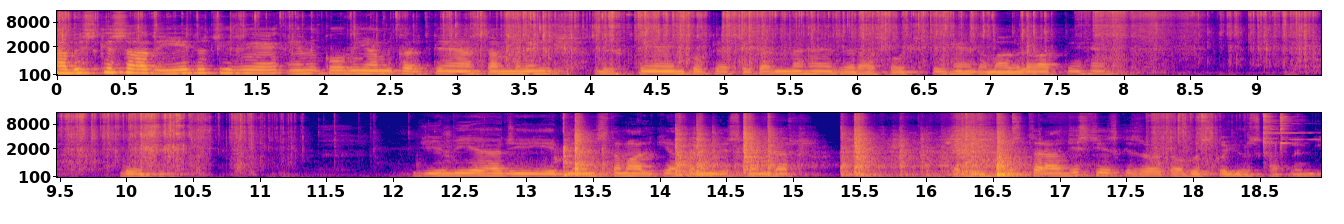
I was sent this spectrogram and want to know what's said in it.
अब इसके साथ ये जो चीज़ें हैं इनको भी हम करते हैं असम्बलिंग देखते हैं इनको कैसे करना है। ज़रा सोचते हैं दिमाग लगाते हैं। देखिए। ये भी है जी ये भी हम इस्तेमाल किया करेंगे इसके अंदर। कभी जिस तरह जिस चीज़ की ज़रूरत होगी उसको यूज़ कर लेंगे।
